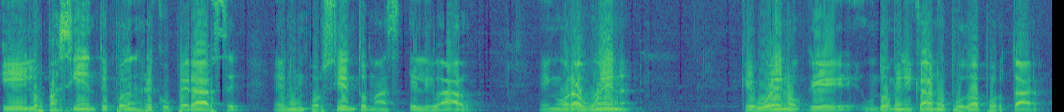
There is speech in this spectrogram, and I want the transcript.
y los pacientes pueden recuperarse en un por ciento más elevado. Enhorabuena, qué bueno que un dominicano pudo aportar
